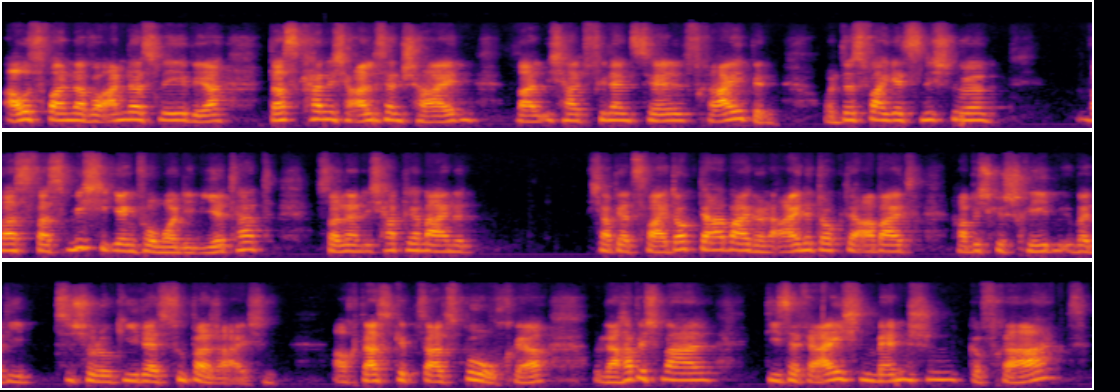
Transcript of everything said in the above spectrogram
auswandere, woanders lebe, ja, das kann ich alles entscheiden, weil ich halt finanziell frei bin. Und das war jetzt nicht nur was, was mich irgendwo motiviert hat, sondern ich habe ja meine, ich habe ja zwei Doktorarbeiten und eine Doktorarbeit habe ich geschrieben über die Psychologie der Superreichen. Auch das gibt es als Buch, ja. Und da habe ich mal diese reichen Menschen gefragt.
